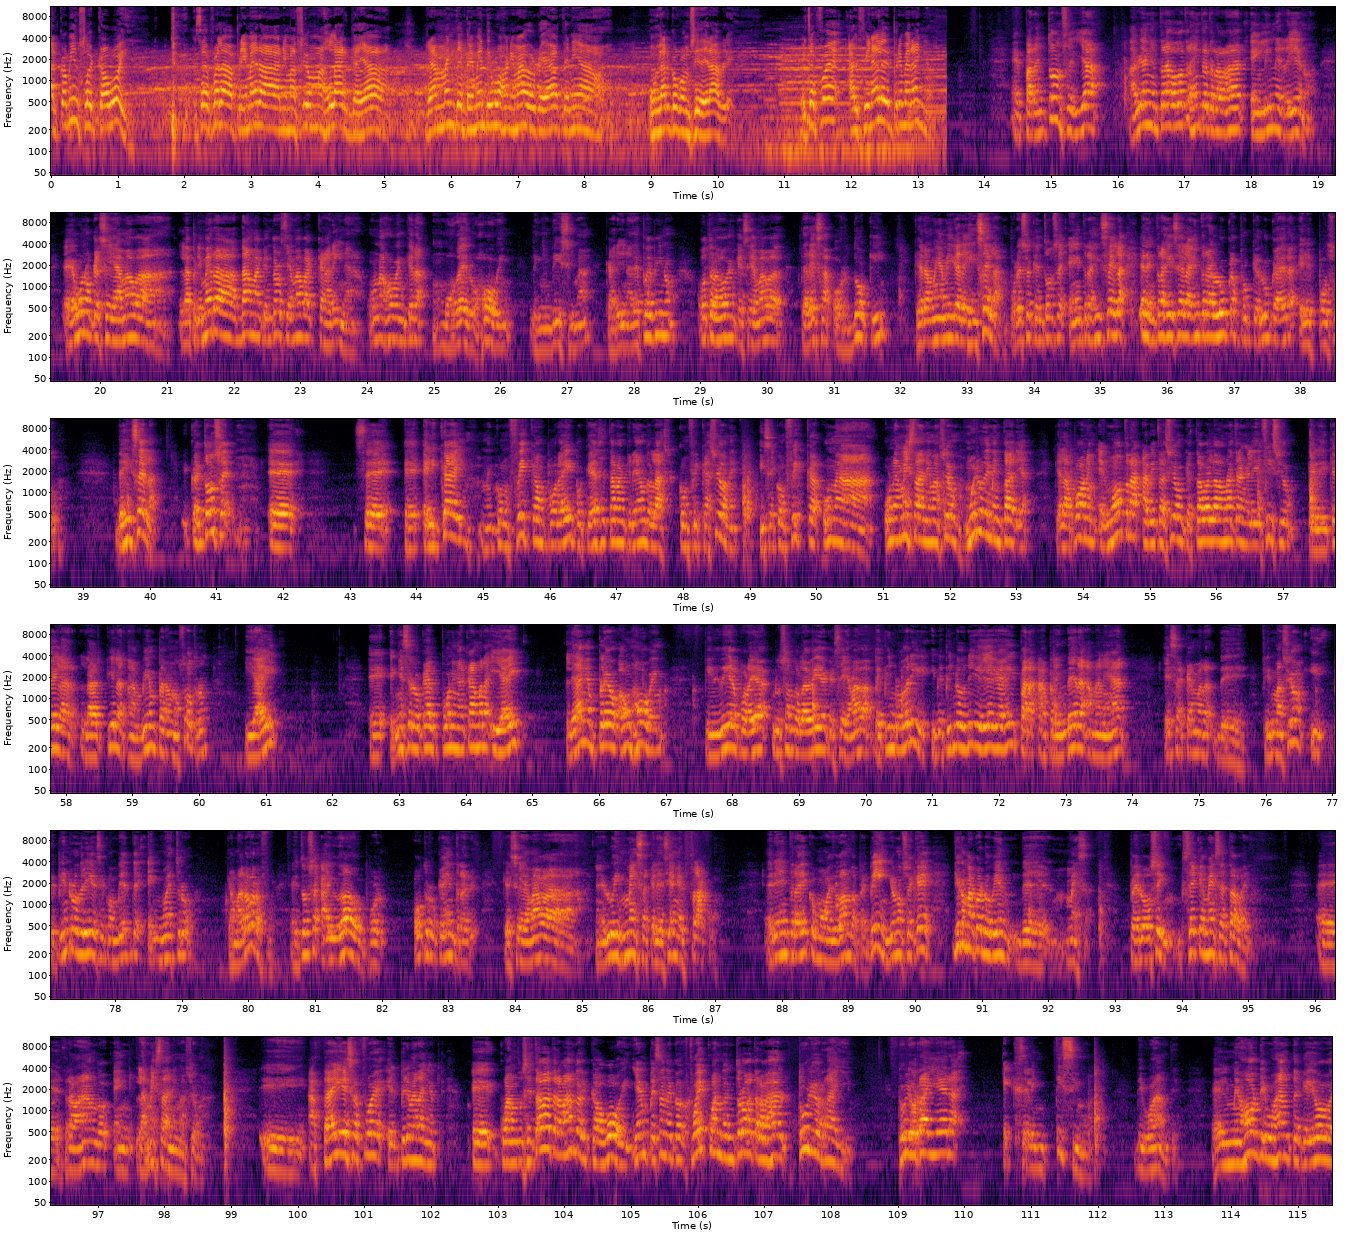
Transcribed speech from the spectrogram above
El comienzo del cowboy. Esa fue la primera animación más larga, ya realmente el primer dibujo animado que ya tenía un largo considerable. Este fue al final del primer año. Eh, para entonces ya habían entrado otra gente a trabajar en línea de relleno. Eh, uno que se llamaba, la primera dama que entró se llamaba Karina, una joven que era modelo, joven, lindísima, Karina. Después vino otra joven que se llamaba Teresa Ordoqui, que era muy amiga de Gisela. Por eso es que entonces entra Gisela, él entra Gisela, entra Lucas, porque Lucas era el esposo de Gisela. Entonces, eh, se, eh, el ICAI confiscan por ahí porque ya se estaban creando las confiscaciones y se confisca una, una mesa de animación muy rudimentaria que la ponen en otra habitación que estaba al lado nuestra en el edificio, que ICAI la, la alquila también para nosotros y ahí eh, en ese local ponen a cámara y ahí le dan empleo a un joven que vivía por allá cruzando la vía que se llamaba Pepín Rodríguez. Y Pepín Rodríguez llega ahí para aprender a manejar esa cámara de filmación y Pepín Rodríguez se convierte en nuestro camarógrafo. Entonces, ayudado por otro que entra, que se llamaba eh, Luis Mesa, que le decían el flaco. Él entra ahí como ayudando a Pepín, yo no sé qué. Yo no me acuerdo bien de Mesa, pero sí, sé que Mesa estaba ahí eh, trabajando en la mesa de animación. Y hasta ahí ese fue el primer año. Eh, cuando se estaba trabajando el cowboy, ya empezando el cow- fue cuando entró a trabajar Tulio Raggi. Tulio Raggi era excelentísimo dibujante. El mejor dibujante que yo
